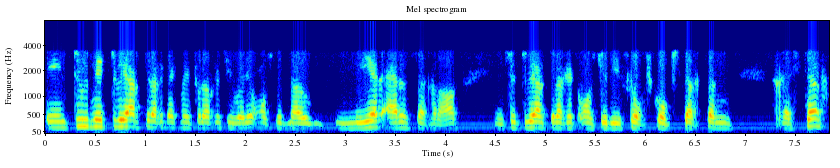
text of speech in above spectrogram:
En toe net 2 jaar terug het ek my vrou gesê hoor jy ons moet nou meer ernstig raak. En so 2 jaar terug het ons toe die Vlogskop stigting gestig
